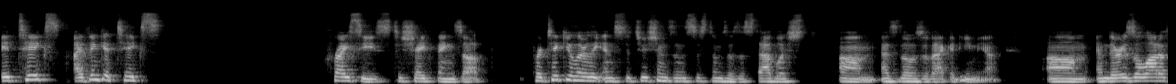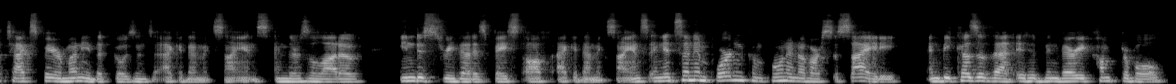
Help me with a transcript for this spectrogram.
it takes, I think it takes crises to shake things up, particularly institutions and systems as established um, as those of academia. Um, and there is a lot of taxpayer money that goes into academic science, and there's a lot of industry that is based off academic science, and it's an important component of our society. And because of that, it had been very comfortable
